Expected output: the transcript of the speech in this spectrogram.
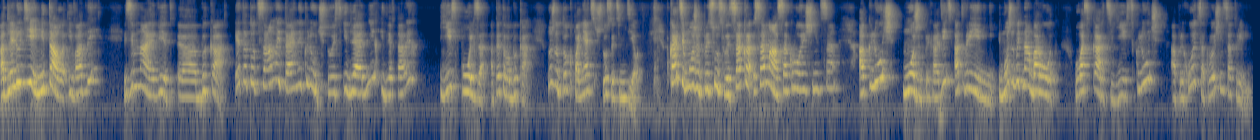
а для людей металла и воды земная ветвь э, быка это тот самый тайный ключ. То есть и для одних и для вторых есть польза от этого быка. Нужно только понять что с этим делать. В карте может присутствовать сама сокровищница а ключ может приходить от времени. И может быть наоборот. У вас в карте есть ключ а приходит сокровищница от времени.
